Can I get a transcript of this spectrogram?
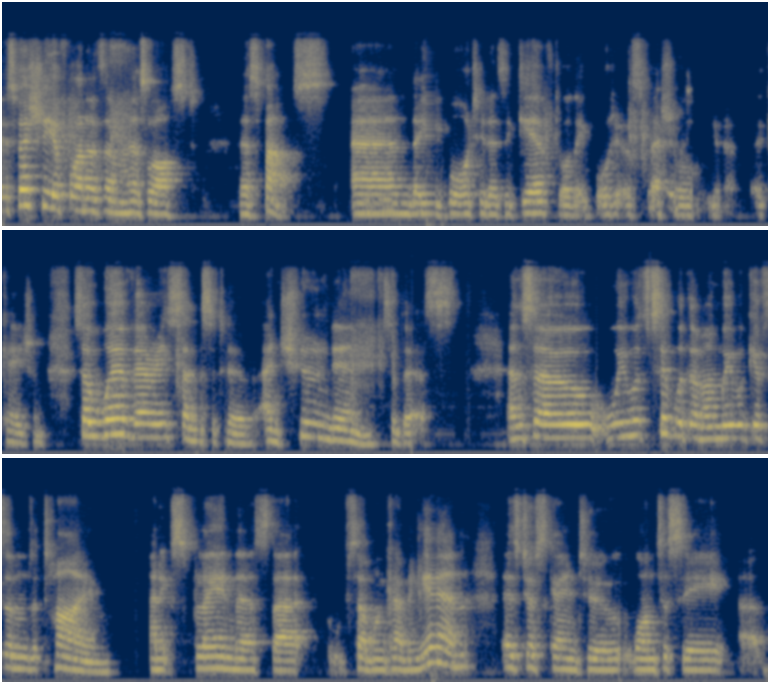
especially if one of them has lost their spouse and mm-hmm. they bought it as a gift or they bought it as special, you know, occasion. So we're very sensitive and tuned in to this. And so we would sit with them and we would give them the time and explain this that someone coming in is just going to want to see uh,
